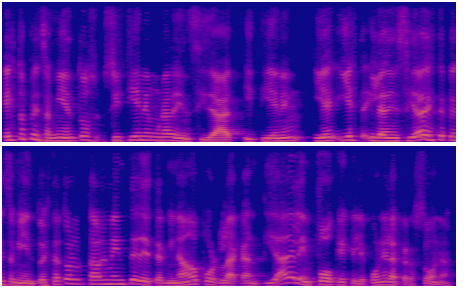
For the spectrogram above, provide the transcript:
estos pensamientos sí tienen una densidad y tienen y, y, y la densidad de este pensamiento está totalmente determinado por la cantidad del enfoque que le pone la persona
